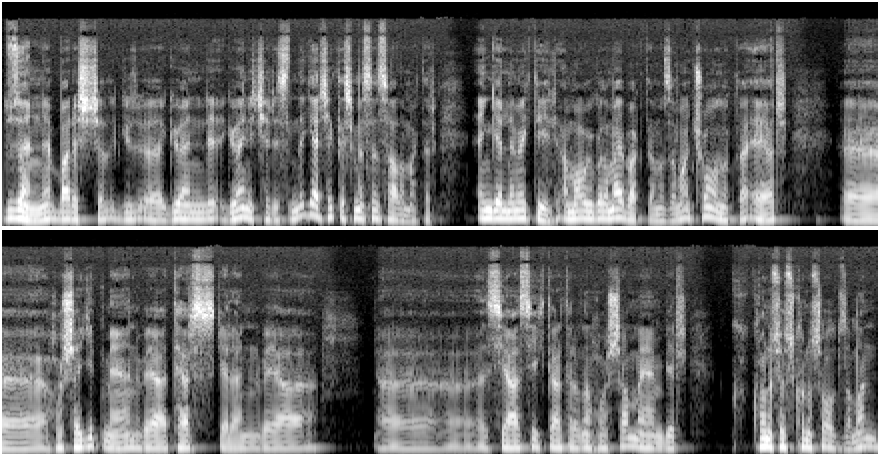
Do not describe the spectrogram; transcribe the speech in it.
düzenli, barışçıl, e, güvenli, güven içerisinde gerçekleşmesini sağlamaktır. Engellemek değil ama uygulamaya baktığımız zaman çoğunlukla eğer e, hoşa gitmeyen veya ters gelen veya e, siyasi iktidar tarafından hoşlanmayan bir konu söz konusu olduğu zaman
